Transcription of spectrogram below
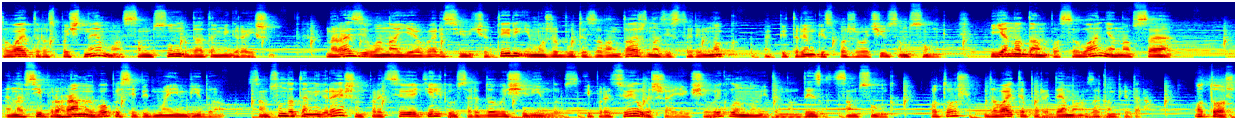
давайте розпочнемо з Samsung Data Migration. Наразі вона є версією 4 і може бути завантажена зі сторінок підтримки споживачів Samsung. І я надам посилання на, все, на всі програми в описі під моїм відео. Samsung Data Migration працює тільки у середовищі Windows і працює лише якщо ви клонуєте на диск Samsung. Отож, давайте перейдемо за комп'ютер. Отож,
